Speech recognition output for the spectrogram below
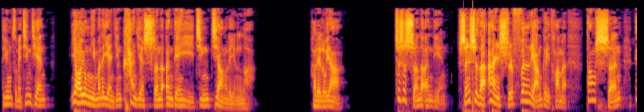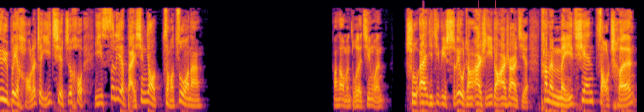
弟兄姊妹，今天要用你们的眼睛看见神的恩典已经降临了。哈利路亚！这是神的恩典，神是在按时分粮给他们。当神预备好了这一切之后，以色列百姓要怎么做呢？刚才我们读的经文。出埃及记第十六章二十一到二十二节，他们每一天早晨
